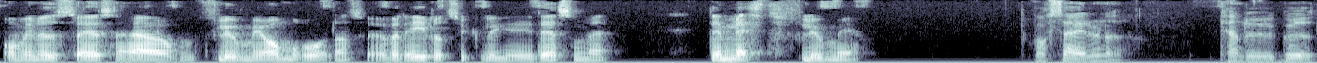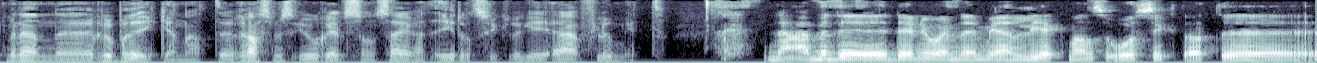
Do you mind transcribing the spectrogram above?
om vi nu säger så här om flummiga områden så är väl idrottspsykologi det som är det mest flummiga. Vad säger du nu? Kan du gå ut med den eh, rubriken att Rasmus Oredsson säger att idrottspsykologi är flummigt? Nej men det, det är nog en, mer en lekmans åsikt att, eh,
